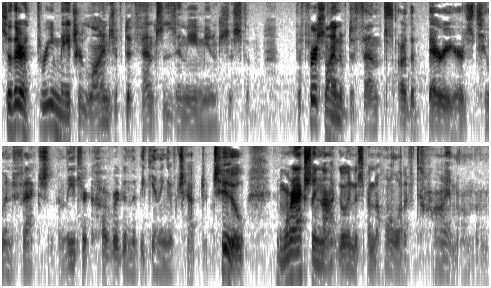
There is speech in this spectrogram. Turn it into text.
So there are three major lines of defenses in the immune system. The first line of defense are the barriers to infection, and these are covered in the beginning of chapter 2, and we're actually not going to spend a whole lot of time on them.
